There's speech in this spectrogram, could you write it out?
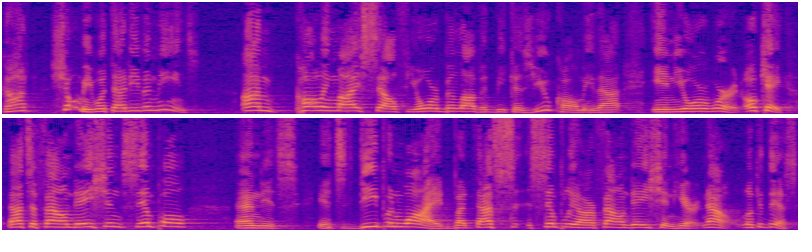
God, show me what that even means. I'm calling myself your beloved because you call me that in your word. Okay, that's a foundation, simple, and it's, it's deep and wide, but that's simply our foundation here. Now, look at this.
